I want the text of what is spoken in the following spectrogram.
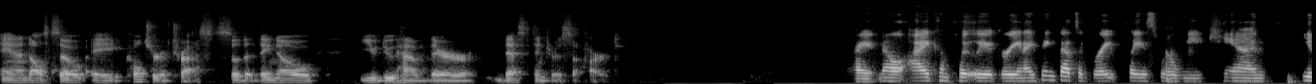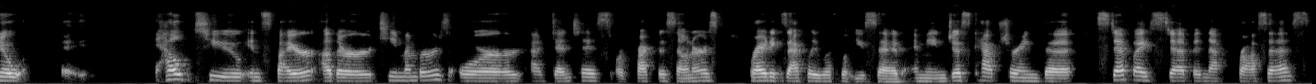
and also a culture of trust so that they know you do have their best interests at heart. Right. No i completely agree. And i think that's a great place where we can you know help to inspire other team members or uh, dentists or practice owners right exactly with what you said. I mean just capturing the step by step in that process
